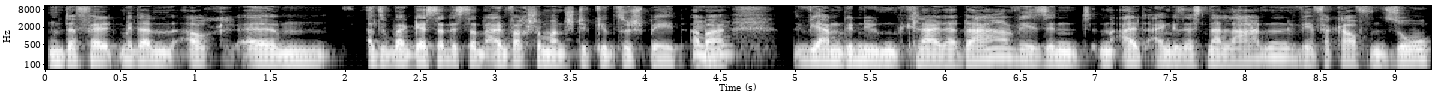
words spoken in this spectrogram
Und da fällt mir dann auch, ähm, also weil gestern ist dann einfach schon mal ein Stückchen zu spät. Aber mhm. wir haben genügend Kleider da, wir sind ein alteingesessener Laden, wir verkaufen so,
